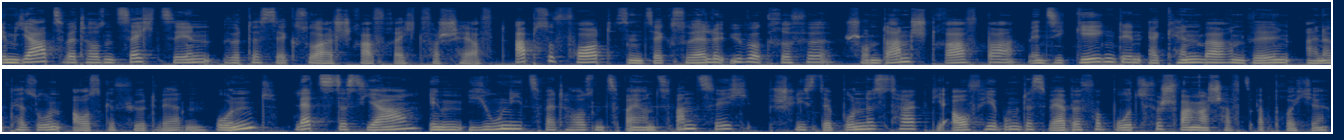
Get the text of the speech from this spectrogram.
Im Jahr 2016 wird das Sexualstrafrecht verschärft. Ab sofort sind sexuelle Übergriffe schon dann strafbar, wenn sie gegen den erkennbaren Willen einer Person ausgeführt werden. Und letztes Jahr, im Juni 2022, beschließt der Bundestag die Aufhebung des Werbeverbots für Schwangerschaftsabbrüche.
